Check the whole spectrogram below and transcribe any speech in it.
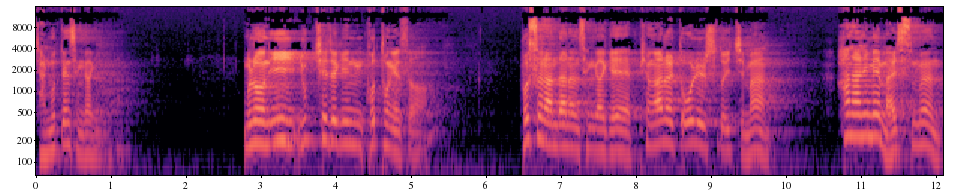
잘못된 생각입니다. 물론 이 육체적인 고통에서 벗어난다는 생각에 평안을 떠올릴 수도 있지만 하나님의 말씀은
